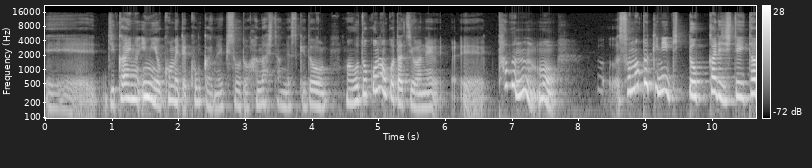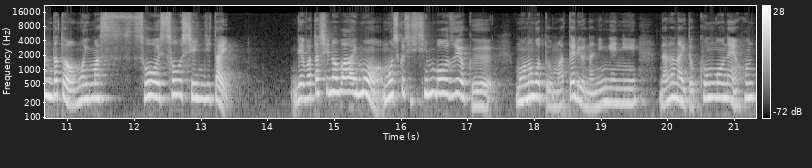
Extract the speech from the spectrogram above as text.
えー、自戒の意味を込めて今回のエピソードを話したんですけど、まあ、男の子たちはね、えー、多分もうその時にきっとうっかりしていたんだとは思います。そうそう信じたい。で私の場合ももう少し辛抱強く物事を待てるような人間にならないと今後ね本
